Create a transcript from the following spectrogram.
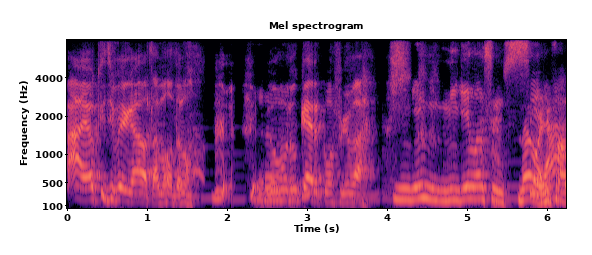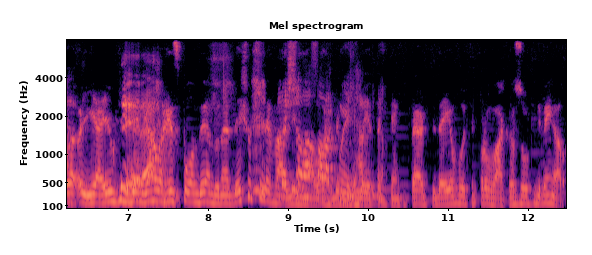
ah, é o que de Bengala, tá bom, tá bom. Não, não quero confirmar. Ninguém, ninguém lança um Não, será? ele fala. E aí o Kid Será? Bengala respondendo, né? Deixa eu te levar Deixa eu ali numa loja de muleta que tem aqui perto, e daí eu vou te provar que eu sou o Kid Bengala.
